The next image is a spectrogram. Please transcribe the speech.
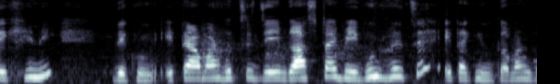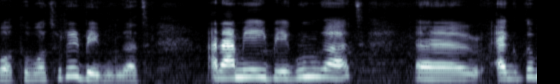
দেখে নিই। দেখুন, এটা আমার হচ্ছে যে গাছটায় বেগুন হয়েছে, এটা কিন্তু আমার গত বছরের বেগুন গাছ। আর আমি এই বেগুন গাছ একদম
